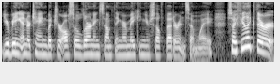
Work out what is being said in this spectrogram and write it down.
you're being entertained, but you're also learning something or making yourself better in some way. So I feel like they're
